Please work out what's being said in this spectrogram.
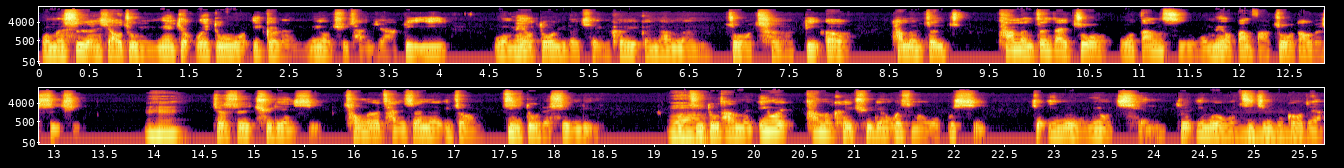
我们四人小组里面，就唯独我一个人没有去参加。第一，我没有多余的钱可以跟他们坐车；第二，他们正他们正在做我当时我没有办法做到的事情，嗯哼，就是去练习，从而产生了一种嫉妒的心理。我嫉妒他们，因为他们可以去练，为什么我不行？就因为我没有钱，就因为我资金不够这样。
